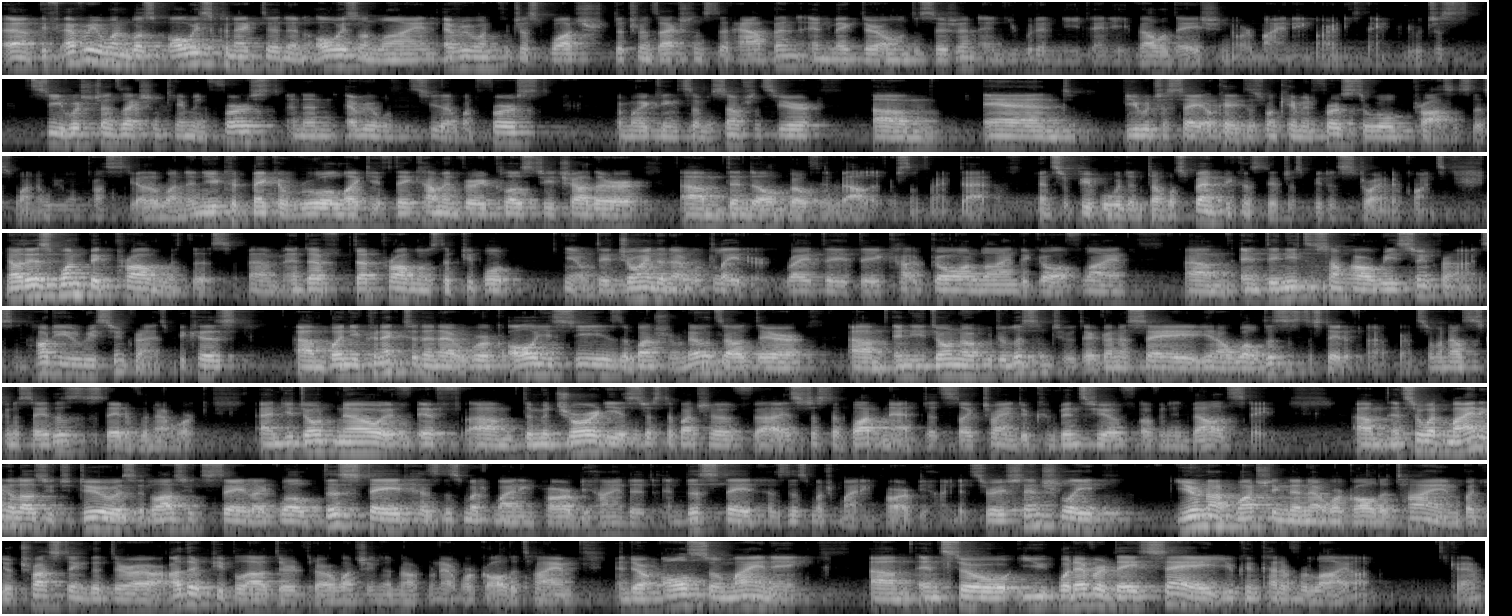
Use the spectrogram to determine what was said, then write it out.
uh, if everyone was always connected and always online, everyone could just watch the transactions that happen and make their own decision, and you wouldn't need any validation or mining or anything. You would just see which transaction came in first, and then everyone would see that one first. I'm making some assumptions here. Um, and you would just say, okay, this one came in first, so we'll process this one, and we won't process the other one. And you could make a rule like if they come in very close to each other, um, then they'll both invalid or something like that. And so people wouldn't double spend because they'd just be destroying the coins. Now, there's one big problem with this, um, and that, that problem is that people, you know, they join the network later, right? They, they go online, they go offline, um, and they need to somehow resynchronize. And how do you resynchronize? Because um, when you connect to the network, all you see is a bunch of nodes out there, um, and you don't know who to listen to. They're going to say, you know, well, this is the state of the network. And someone else is going to say, this is the state of the network. And you don't know if, if um, the majority is just a bunch of, uh, it's just a botnet that's like trying to convince you of, of an invalid state. Um, and so what mining allows you to do is it allows you to say like, well, this state has this much mining power behind it, and this state has this much mining power behind it. So essentially you're not watching the network all the time, but you're trusting that there are other people out there that are watching the network all the time, and they're also mining. Um, and so, you, whatever they say, you can kind of rely on. Okay.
